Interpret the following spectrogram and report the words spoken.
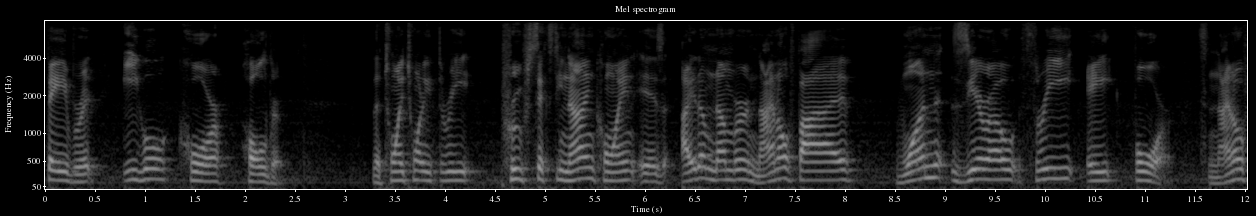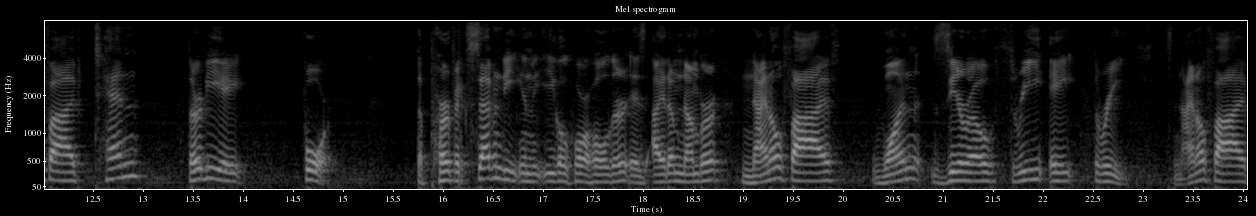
favorite Eagle Core holder. The 2023 Proof 69 coin is item number 905 10384. It's 905 10 38 4. The perfect 70 in the Eagle Core holder is item number 905 10383. It's 905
